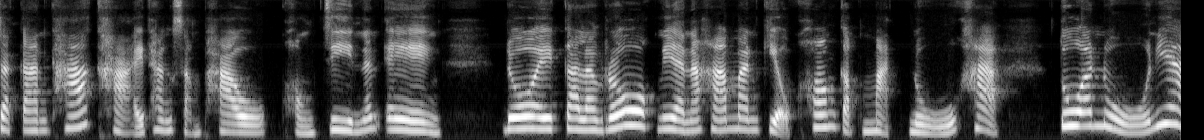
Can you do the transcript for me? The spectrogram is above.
จากการค้าขายทางสำเภาของจีนนั่นเอง โดยการโรคเนี่ยนะคะมันเกี่ยวข้องกับหมัดหนูค่ะ ตัวหนูเนี่ย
